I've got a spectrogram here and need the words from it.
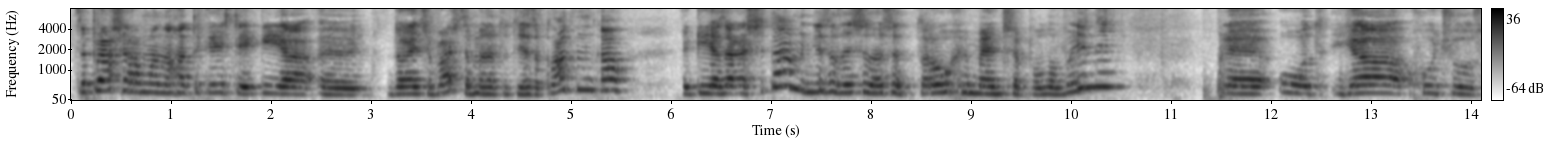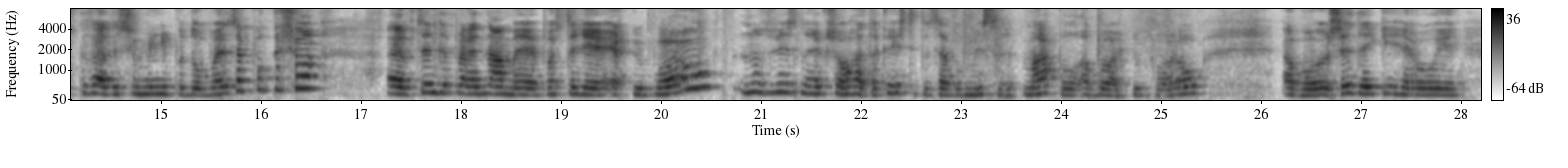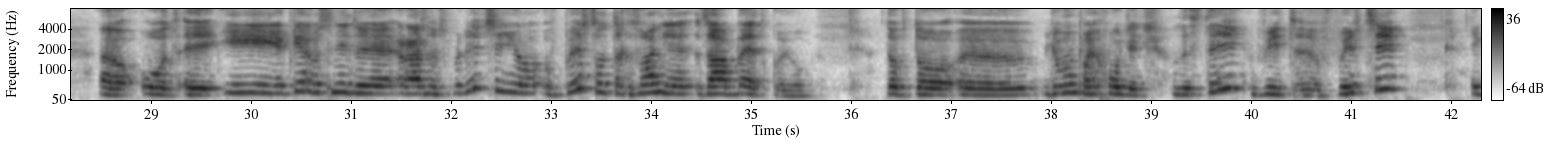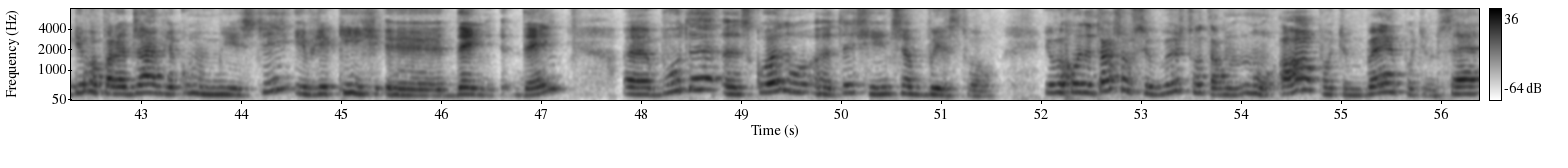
Це перший роман Агати Крісті, який я, е, до речі, бачите, в мене тут є закладинка, який я зараз читаю. Мені залишилося трохи менше половини. Е, от, я хочу сказати, що мені подобається поки що. Е, в центрі перед нами постає Пуаро. Ну, звісно, якщо Агата Крісті, то це або Міс Марпл, або Еркюль Пуаро, або ще деякі герої. Е, От, е, і який розслідує разом з поліцією вбивство так звані за абеткою. Тобто е, йому приходять листи від вбивці, який попереджає, в якому місті і в який день, день буде е, скоєно е, те чи інше вбивство. І виходить так, що всі вбивства там ну, А, потім Б, потім С.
